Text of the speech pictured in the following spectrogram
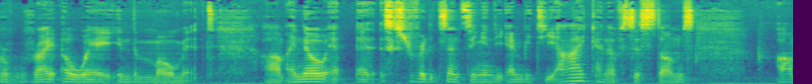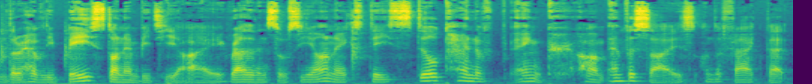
right away in the moment. Um, i know extroverted sensing in the mbti kind of systems um, that are heavily based on mbti rather than socionics they still kind of anchor, um, emphasize on the fact that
